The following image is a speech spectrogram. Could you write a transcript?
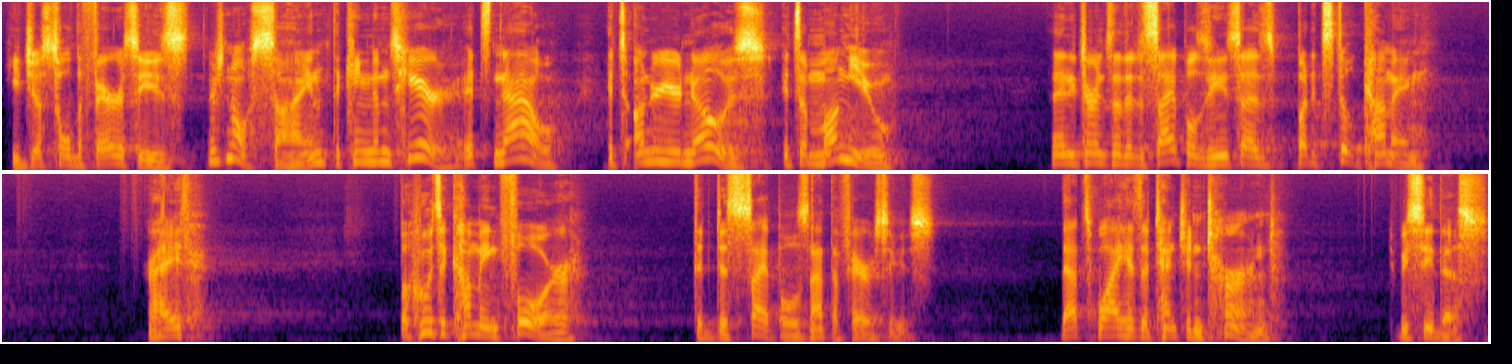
He just told the Pharisees, There's no sign. The kingdom's here. It's now. It's under your nose, it's among you. then he turns to the disciples and he says, But it's still coming. Right? But who's it coming for? The disciples, not the Pharisees. That's why his attention turned. Do we see this?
